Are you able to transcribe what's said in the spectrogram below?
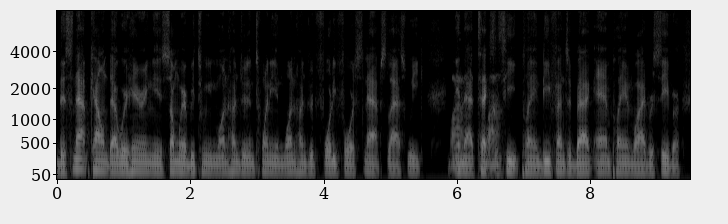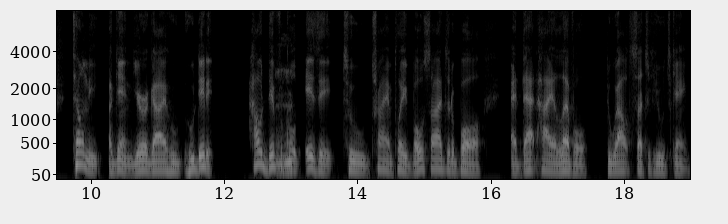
the snap count that we're hearing is somewhere between 120 and 144 snaps last week wow. in that Texas wow. Heat, playing defensive back and playing wide receiver. Tell me again, you're a guy who who did it. How mm-hmm. difficult mm-hmm. is it to try and play both sides of the ball at that high a level throughout such a huge game?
